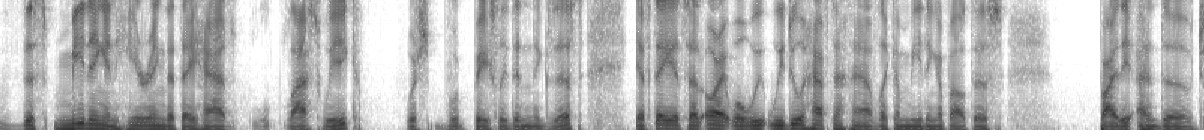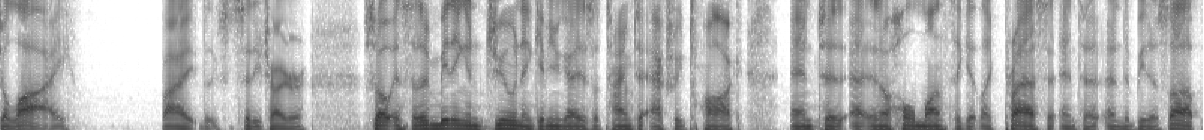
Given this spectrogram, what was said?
this meeting and hearing that they had last week, which basically didn't exist, if they had said, "All right, well, we, we do have to have like a meeting about this by the end of July, by the city charter," so instead of meeting in June and giving you guys a time to actually talk and to uh, in a whole month to get like press and to and to beat us up,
